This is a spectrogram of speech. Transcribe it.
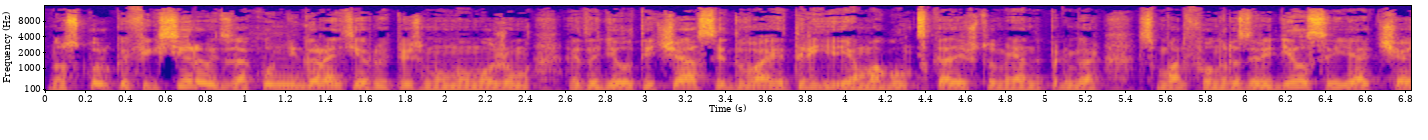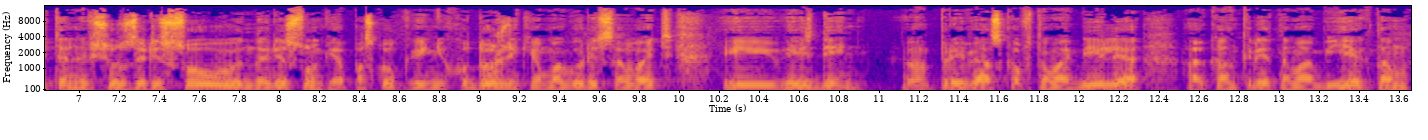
Но сколько фиксировать, закон не гарантирует. То есть мы, можем это делать и час, и два, и три. Я могу сказать, что у меня, например, смартфон разрядился, я тщательно все зарисовываю на рисунке, а поскольку я не художник, я могу рисовать и весь день. Привязку автомобиля к конкретным объектам,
